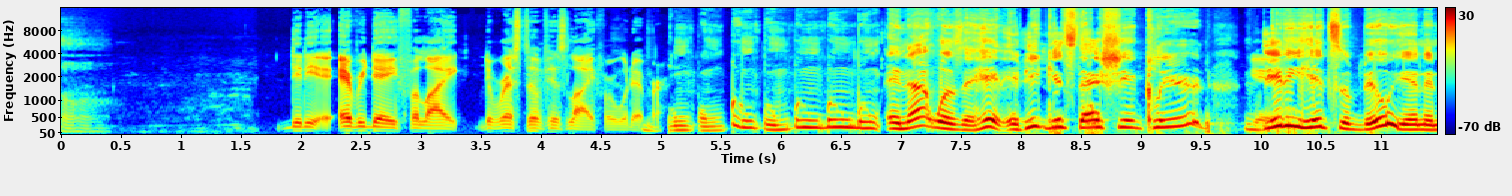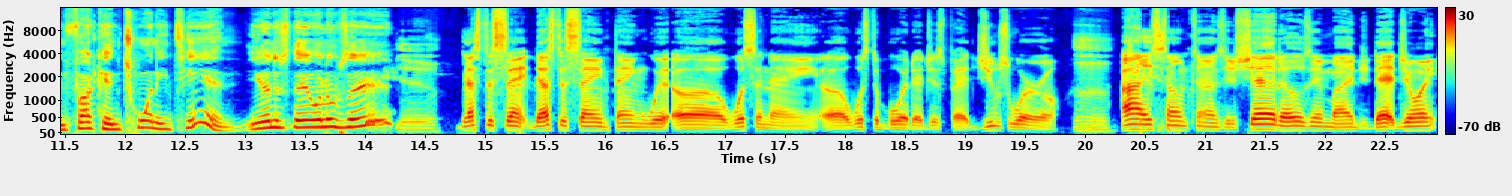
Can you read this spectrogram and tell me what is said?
Oh. Diddy every day for like the rest of his life or whatever. Boom, boom, boom, boom, boom, boom, boom, and that was a hit. If he gets that shit cleared, Yeah. Diddy hits a billion in fucking twenty ten. You understand what I'm saying? Yeah. That's the same. That's the same thing with uh, what's the name? Uh, what's the boy that just passed? Juice WRLD. hmm I sometimes there's shadows in my that joint.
